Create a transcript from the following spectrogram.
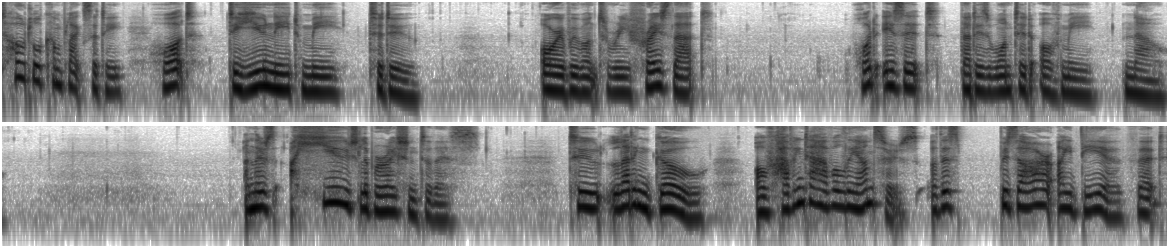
total complexity. What do you need me to do? Or if we want to rephrase that, what is it that is wanted of me now? And there's a huge liberation to this, to letting go of having to have all the answers, of this bizarre idea that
